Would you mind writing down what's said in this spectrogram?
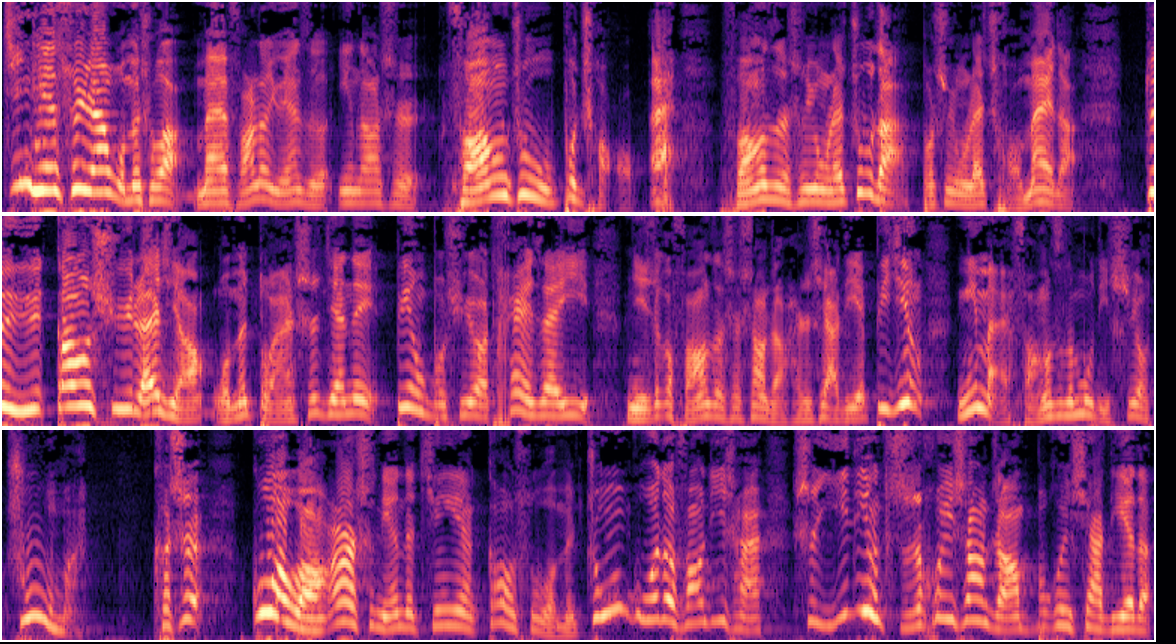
今天虽然我们说啊，买房的原则应当是房住不炒，哎，房子是用来住的，不是用来炒卖的。对于刚需来讲，我们短时间内并不需要太在意你这个房子是上涨还是下跌，毕竟你买房子的目的是要住嘛。可是过往二十年的经验告诉我们，中国的房地产是一定只会上涨不会下跌的。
